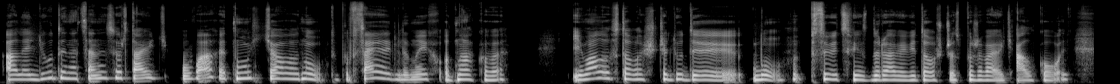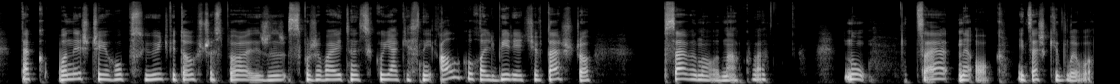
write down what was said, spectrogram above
але люди на це не звертають уваги, тому що ну, типу, все для них однакове. І мало з того, що люди ну, псують своє здоров'я від того, що споживають алкоголь, так вони ще його псують від того, що споживають низькоякісний алкоголь, вірячи в те, що все воно однакове. Ну, це не ок, і це шкідливо.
